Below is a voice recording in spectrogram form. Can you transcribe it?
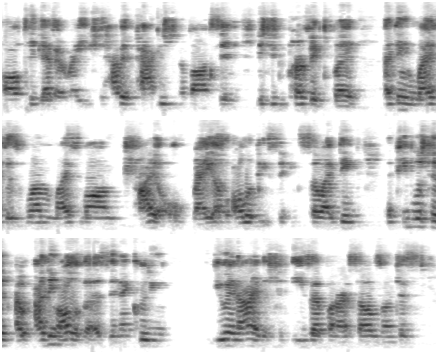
all together, right? You should have it packaged in a box and it should be perfect, but I think life is one lifelong trial, right, of all of these things. So I think that people should, I think all of us, and including you and I that should ease up on ourselves on just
